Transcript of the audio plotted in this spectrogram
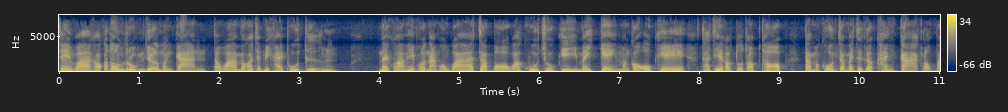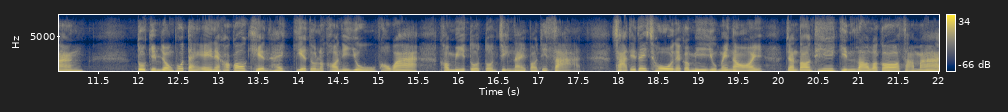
จะเห็นว่าเขาก็โดนรุมเยอะเหมือนกัน แต่ว่าไม่ค่อยจะมีใครพูดถึง ในความเห็นผลนะผมว่าจะบอกว่าครูชูกิไม่เก่งมันก็โอเค ถ้าเทียบกับตัวท็อปทอปแต่มันคงจะไม่ถึงกับขั้นกากหรอกมั้ง ตัวกิมยงผู้แต่งเองเนี่ยเขาก็เขียนให้เกียรติตัวละครนี้อยู่ เพราะว่าเขามีตัวตนจริงในประวัติศาสตร์ ฉากที่ได้โชว์เนี่ยก็มีอยู่ไม่น้อยอย่างตอนที่กินเหล้าแล้วก็สามารถ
